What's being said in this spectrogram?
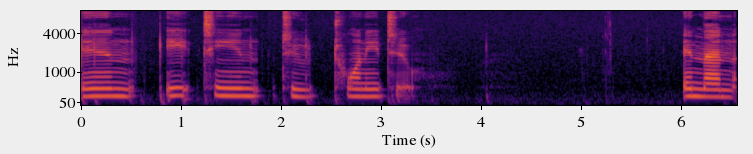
in 18 to 22. And then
